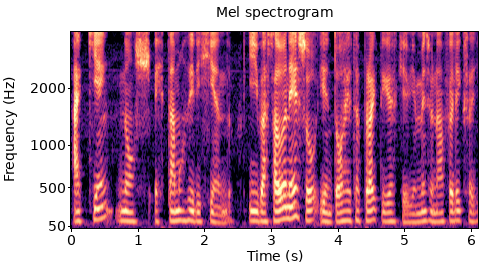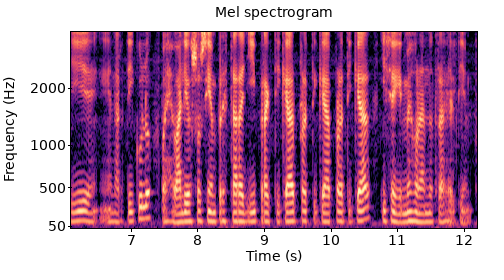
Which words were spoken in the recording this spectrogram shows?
a quién nos estamos dirigiendo. Y basado en eso y en todas estas prácticas que bien mencionaba Félix allí en, el artículo, pues es valioso siempre estar allí, practicar, practicar, practicar y seguir mejorando a través del tiempo.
